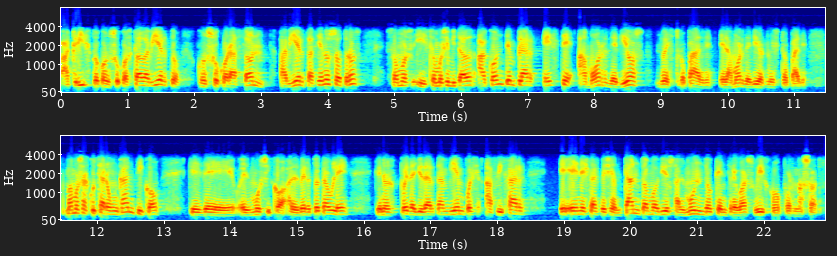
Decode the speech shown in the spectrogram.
a Cristo con su costado abierto, con su corazón abierto hacia nosotros, somos y somos invitados a contemplar este amor de Dios nuestro Padre, el amor de Dios nuestro Padre. Vamos a escuchar un cántico que es de el músico Alberto Taulé que nos puede ayudar también pues a fijar en esta expresión tanto amó Dios al mundo que entregó a su hijo por nosotros.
